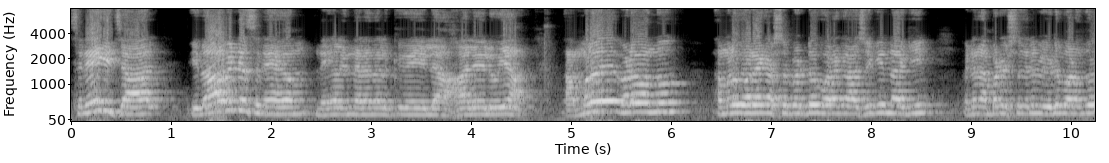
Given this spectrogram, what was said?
സ്നേഹിച്ചാൽ പിതാവിന്റെ സ്നേഹം നിങ്ങളിൽ നിലനിൽക്കുകയില്ല. ഹാലേലൂയ നമ്മൾ ഇവിടെ വന്നു. നമ്മൾ കുറെ കഷ്ടപ്പെട്ടു കുറെ കാശൊക്കെ ഉണ്ടാക്കി. പിന്നെ നമ്മുടെ ഇഷ്ടത്തിന് വീട് പണിതു.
